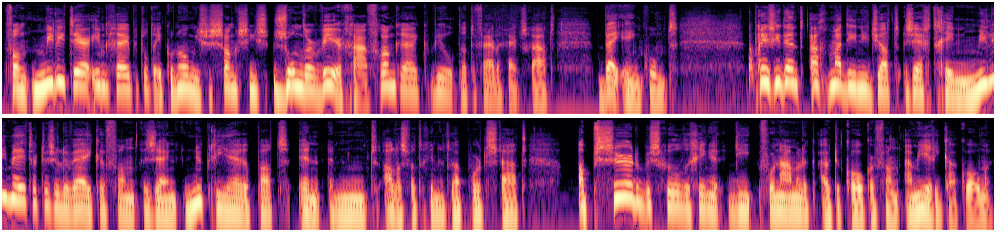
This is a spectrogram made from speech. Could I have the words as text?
Van militair ingrijpen tot economische sancties zonder weerga. Frankrijk wil dat de Veiligheidsraad bijeenkomt. President Ahmadinejad zegt geen millimeter te zullen wijken van zijn nucleaire pad... en noemt alles wat er in het rapport staat absurde beschuldigingen die voornamelijk uit de koker van Amerika komen.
